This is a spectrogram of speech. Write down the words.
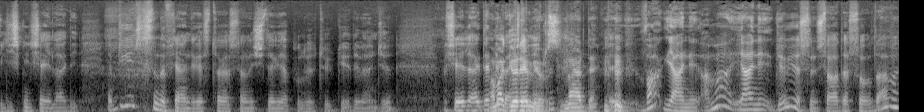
ilişkin şeyler değil. Yani birinci sınıf yani restorasyon işleri yapılıyor Türkiye'de bence. Şeylerde de Ama bence göremiyoruz. Nerede? e, var yani ama yani görüyorsun sağda solda ama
